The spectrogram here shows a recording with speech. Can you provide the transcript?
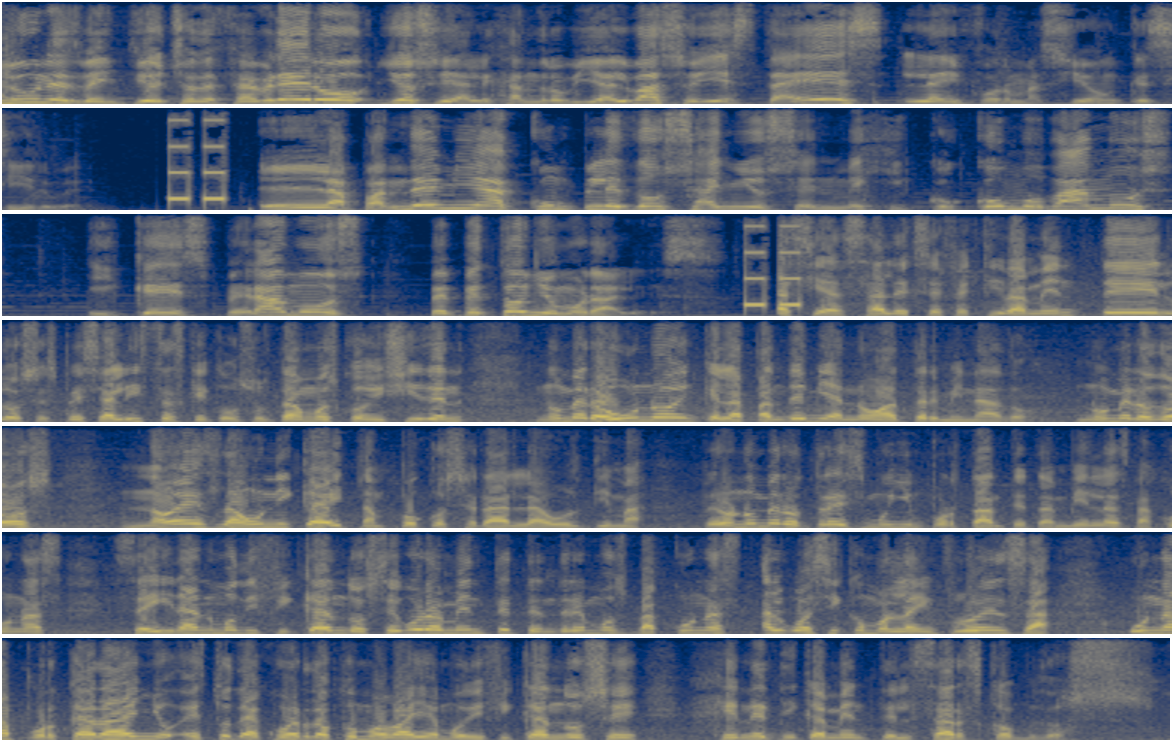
Lunes 28 de febrero, yo soy Alejandro Villalbazo y esta es la información que sirve. La pandemia cumple dos años en México. ¿Cómo vamos y qué esperamos? Pepe Toño Morales. Gracias, Alex. Efectivamente, los especialistas que consultamos coinciden, número uno, en que la pandemia no ha terminado. Número dos, no es la única y tampoco será la última. Pero número tres, muy importante, también las vacunas se irán modificando. Seguramente tendremos vacunas algo así como la influenza, una por cada año. Esto de acuerdo a cómo vaya modificándose genéticamente el SARS-CoV-2.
